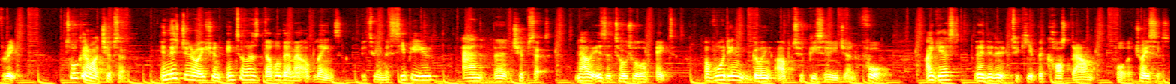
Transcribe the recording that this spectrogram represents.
3. Talking about chipset, in this generation Intel has doubled the amount of lanes between the CPU and the chipset. Now it is a total of 8, avoiding going up to PCIe Gen 4. I guess they did it to keep the cost down for the traces.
